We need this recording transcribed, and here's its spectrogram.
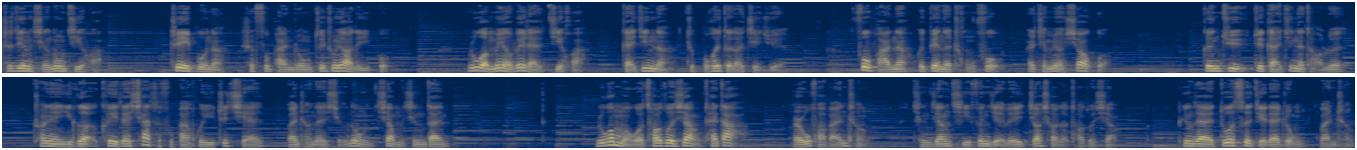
制定行动计划。这一步呢是复盘中最重要的一步。如果没有未来的计划，改进呢就不会得到解决，复盘呢会变得重复，而且没有效果。根据对改进的讨论，创建一个可以在下次复盘会议之前完成的行动项目清单。如果某个操作项太大而无法完成，请将其分解为较小的操作项，并在多次迭代中完成。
